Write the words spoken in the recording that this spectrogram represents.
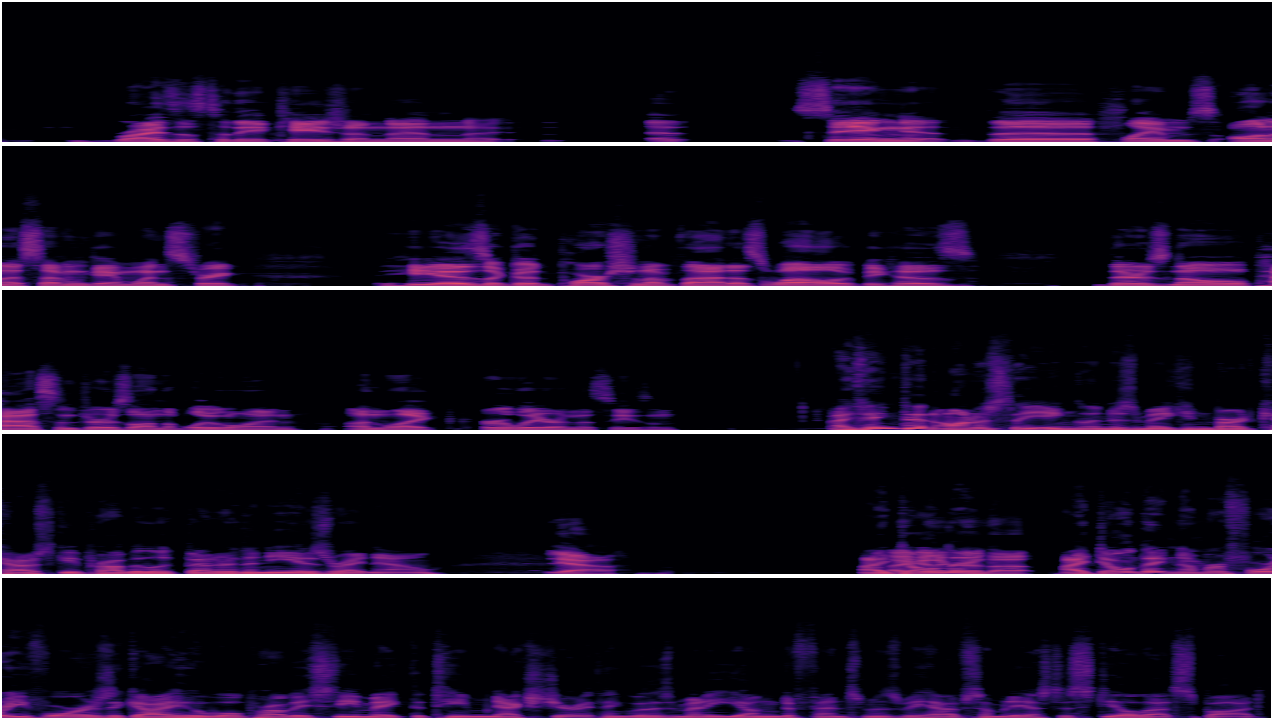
rises to the occasion. And uh, seeing the Flames on a seven game win streak, he is a good portion of that as well because there's no passengers on the blue line, unlike earlier in the season. I think that honestly, Engelland is making Bartkowski probably look better than he is right now. Yeah, I I don't agree think. I don't think number forty four is a guy who will probably see make the team next year. I think with as many young defensemen as we have, somebody has to steal that spot.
